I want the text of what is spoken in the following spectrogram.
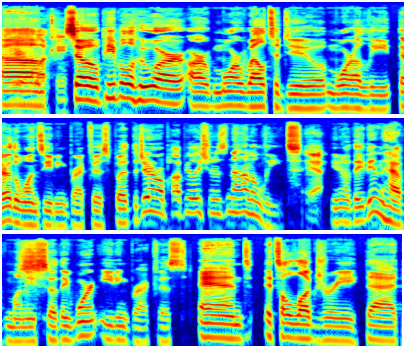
Yeah, um, lucky. so people who are are more well to do more elite they're the ones eating breakfast but the general population is not elite Yeah. you know they didn't have money so they weren't eating breakfast and it's a luxury that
